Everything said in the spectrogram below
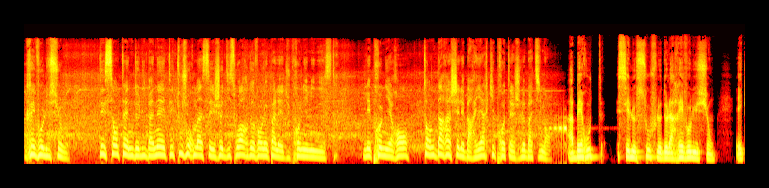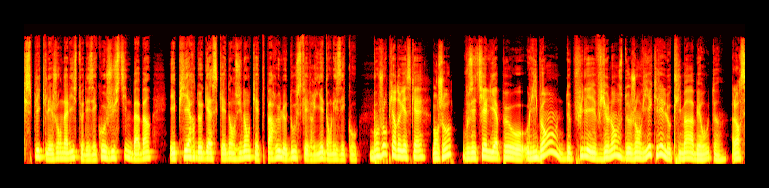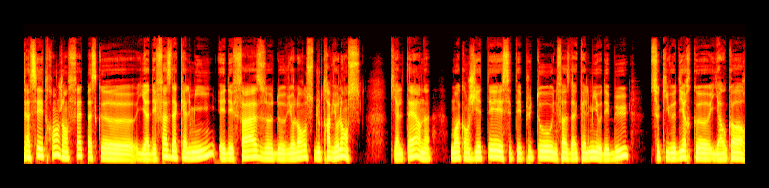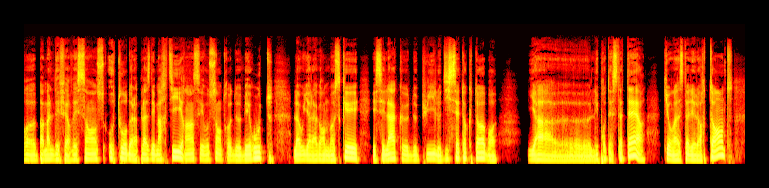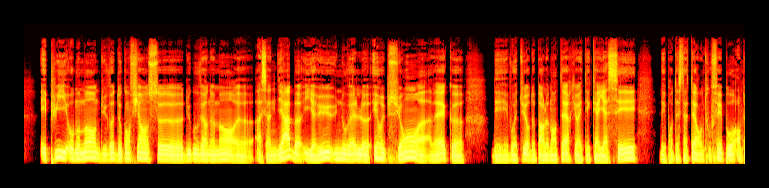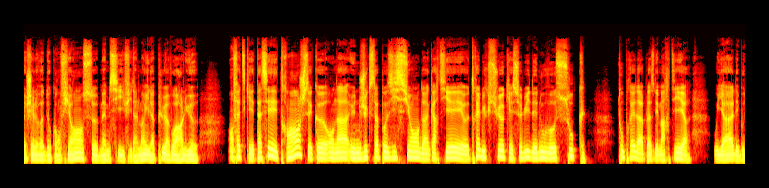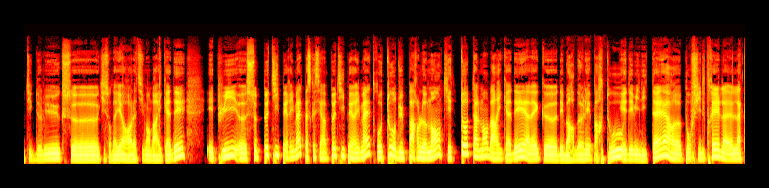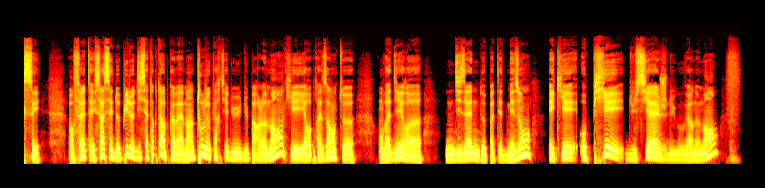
révolution. Des centaines de Libanais étaient toujours massés jeudi soir devant le palais du Premier ministre. Les premiers rangs tente d'arracher les barrières qui protègent le bâtiment. À Beyrouth, c'est le souffle de la révolution, expliquent les journalistes des échos Justine Babin et Pierre de Gasquet dans une enquête parue le 12 février dans les échos. Bonjour Pierre de Gasquet. Bonjour. Vous étiez il y a peu au, Liban. Depuis les violences de janvier, quel est le climat à Beyrouth? Alors c'est assez étrange en fait parce que il y a des phases d'accalmie et des phases de violence, d'ultra-violence qui alternent. Moi, quand j'y étais, c'était plutôt une phase d'accalmie au début, ce qui veut dire qu'il y a encore euh, pas mal d'effervescence autour de la place des martyrs. Hein. c'est au centre de Beyrouth, là où il y a la grande mosquée. Et c'est là que depuis le 17 octobre, il y a euh, les protestataires qui ont installé leur tente. Et puis, au moment du vote de confiance euh, du gouvernement Hassan Diab, il y a eu une nouvelle éruption avec des voitures de parlementaires qui ont été caillassées. Les protestataires ont tout fait pour empêcher le vote de confiance, même si finalement il a pu avoir lieu. En fait, ce qui est assez étrange, c'est qu'on a une juxtaposition d'un quartier euh, très luxueux qui est celui des nouveaux souks, tout près de la place des martyrs, où il y a des boutiques de luxe euh, qui sont d'ailleurs relativement barricadées, et puis euh, ce petit périmètre, parce que c'est un petit périmètre autour du Parlement qui est totalement barricadé avec euh, des barbelés partout et des militaires euh, pour filtrer l'accès. En fait, et ça c'est depuis le 17 octobre quand même, hein. tout le quartier du, du, Parlement qui représente, on va dire, une dizaine de pâtés de maison et qui est au pied du siège du gouvernement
